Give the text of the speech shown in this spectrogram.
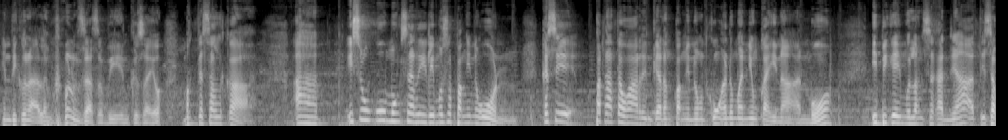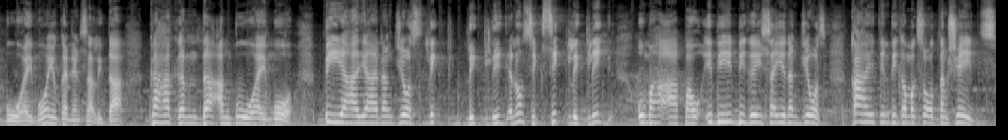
hindi ko na alam kung anong sasabihin ko sa'yo. Magdasal ka. Ah, isuko mong sarili mo sa Panginoon. Kasi patatawarin ka ng Panginoon kung ano man yung kahinaan mo. Ibigay mo lang sa Kanya at isabuhay mo yung Kanyang salita. Gaganda ang buhay mo. Biyaya ng Diyos, lig, liglig, ano, siksik, liglig, umaapaw, ibibigay sa iyo ng Diyos. Kahit hindi ka magsuot ng shades,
